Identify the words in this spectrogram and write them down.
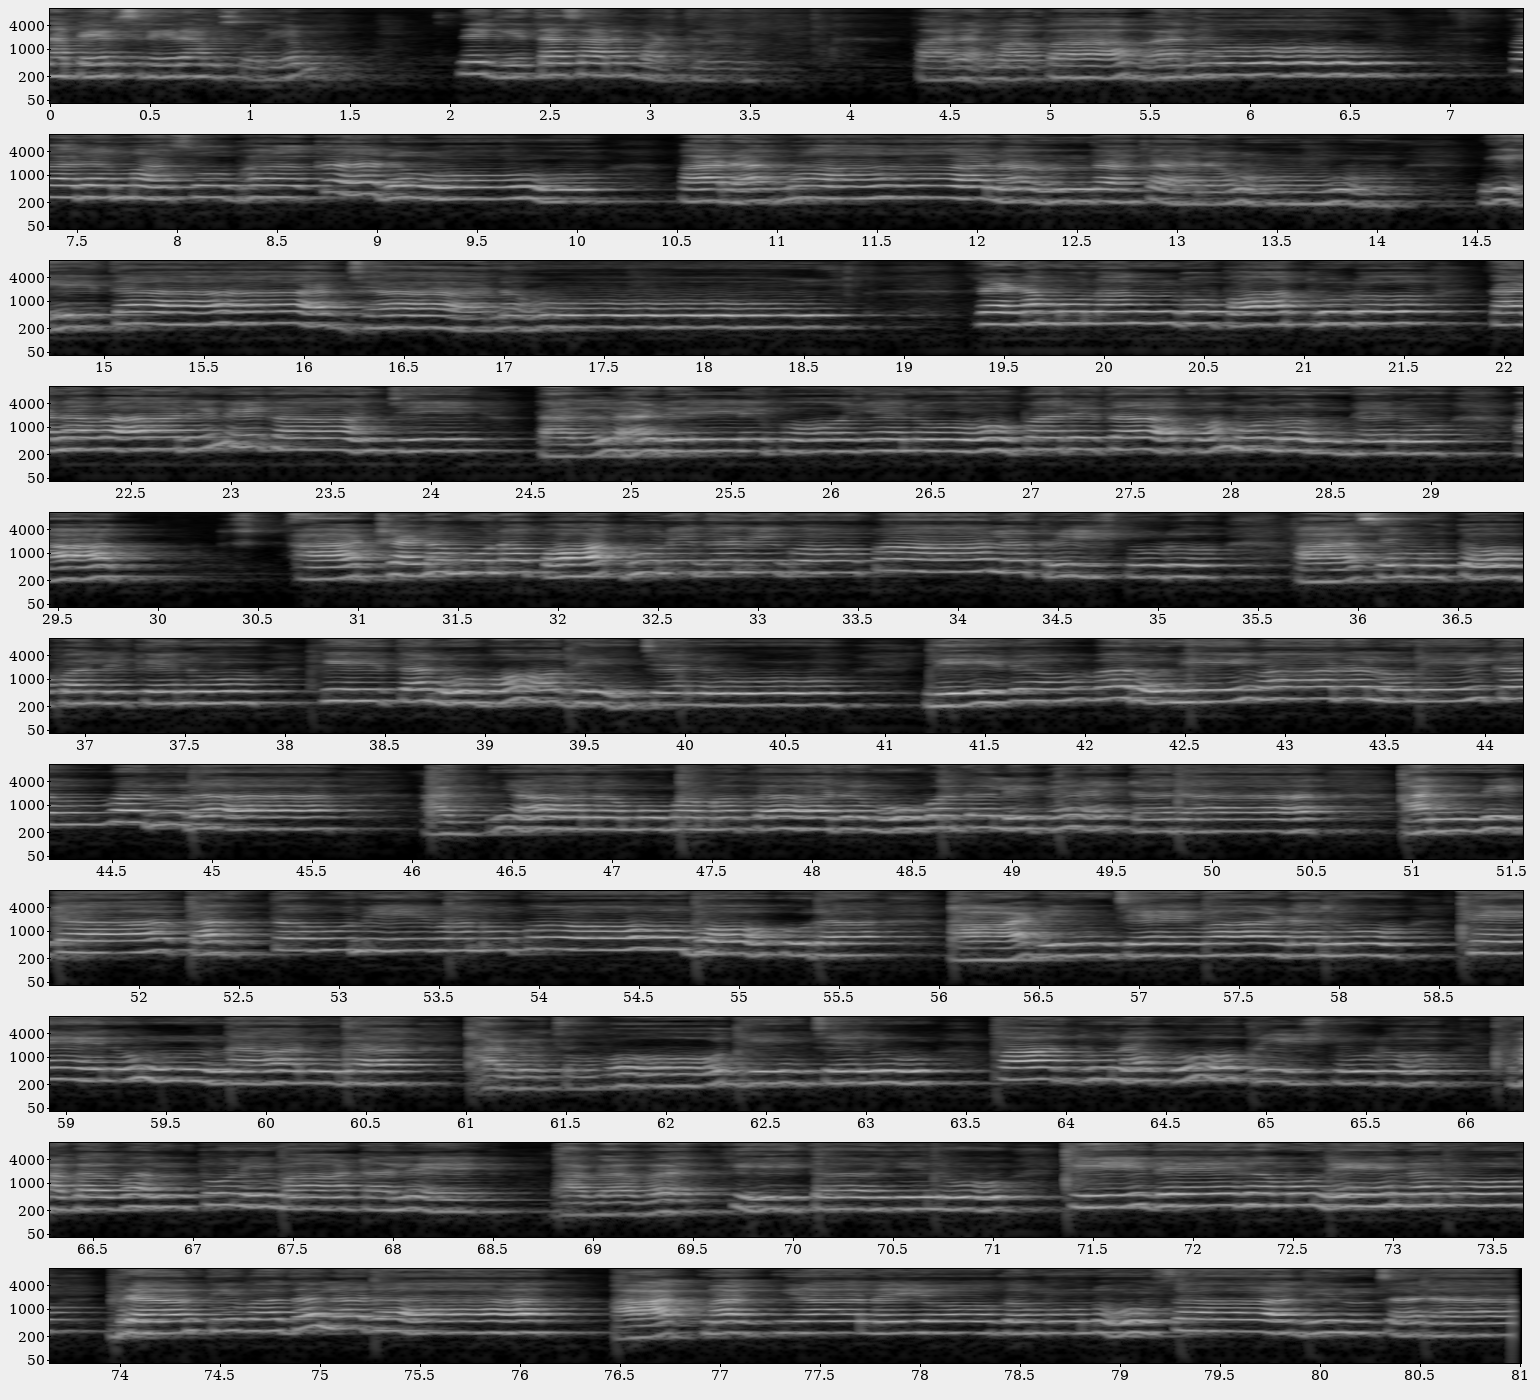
నా పేరు శ్రీరామ్ సూర్యం. నేను గీతాసారం పడుతున్నాను. పరమ పావనో పరమ శుభకరం పరమానందకరం గీతాధ్యానం. రణమునందు పాత్రుడు తన వారిని గాంచి తల్లడిల్లిపోయెను పరితాపమునొందెను ఆ ఆ క్షణమున పాదుని గని గోపాలకృష్ణుడు ఆశముతో పలికెను గీతను బోధించెను. నీవెవ్వరు నీ వారలు నీకెవ్వరురా అజ్ఞానము మమకారము వదిలిపెట్టరా. అన్నిటా కర్తవు నీవనుకోబోకురా ఆడించేవాడను నేనున్నానురా. అనుచు బోధించెను పార్థునకు కృష్ణుడు భగవంతుని మాటలే భగవద్గీతయును. ఈ దేహము నేనను భ్రాంతి వదలరా. ఆత్మజ్ఞానయోగమును సాధించరా.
